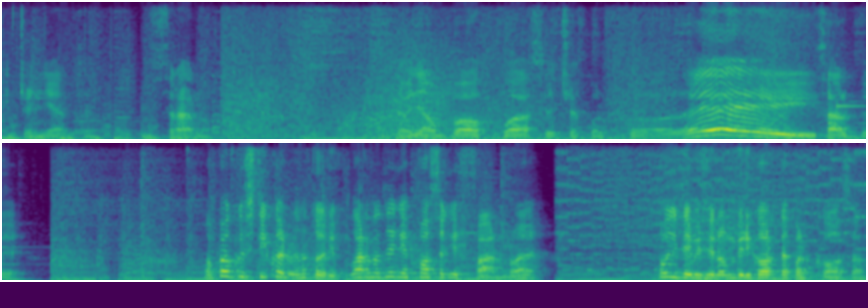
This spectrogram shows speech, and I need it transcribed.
Non c'è niente. Strano. Ok, vediamo un po' qua se c'è qualcosa. Ehi! Salve! Ma poi questi qua nuotatori, guardate che pose che fanno, eh. Poi ditemi se non vi ricorda qualcosa.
